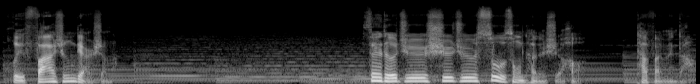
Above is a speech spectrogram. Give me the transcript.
会发生点什么。在得知师之诉讼他的时候，他反问道：“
